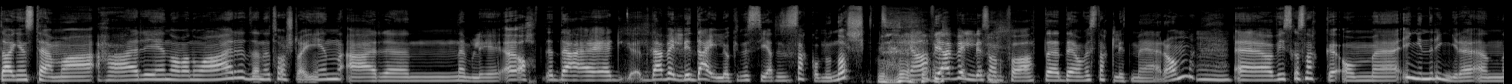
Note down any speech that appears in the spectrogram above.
Dagens tema her i Nova Noir denne torsdagen er eh, nemlig ah, det, er, det er veldig deilig å kunne si at vi skal snakke om noe norsk. Ja. For jeg er veldig sånn på at eh, det må vi snakke litt mer om. Mm. vi skal snakke om ingen ringere enn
